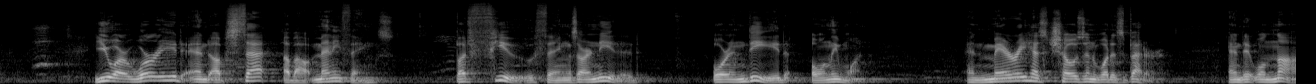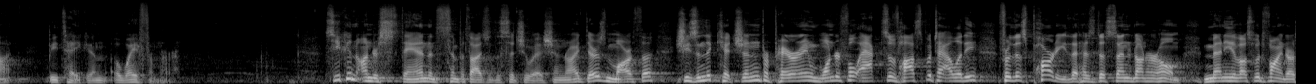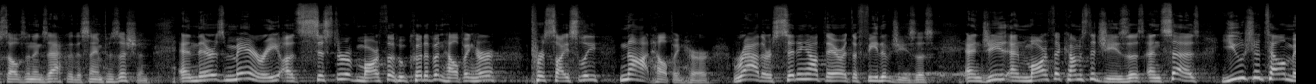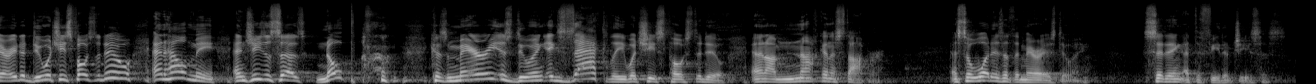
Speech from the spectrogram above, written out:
You are worried and upset about many things, but few things are needed, or indeed only one. And Mary has chosen what is better, and it will not be taken away from her. So you can understand and sympathize with the situation, right? There's Martha. She's in the kitchen preparing wonderful acts of hospitality for this party that has descended on her home. Many of us would find ourselves in exactly the same position. And there's Mary, a sister of Martha who could have been helping her, precisely not helping her, rather sitting out there at the feet of Jesus. And, Je- and Martha comes to Jesus and says, You should tell Mary to do what she's supposed to do and help me. And Jesus says, Nope, because Mary is doing exactly what she's supposed to do, and I'm not going to stop her. And so, what is it that Mary is doing? Sitting at the feet of Jesus.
